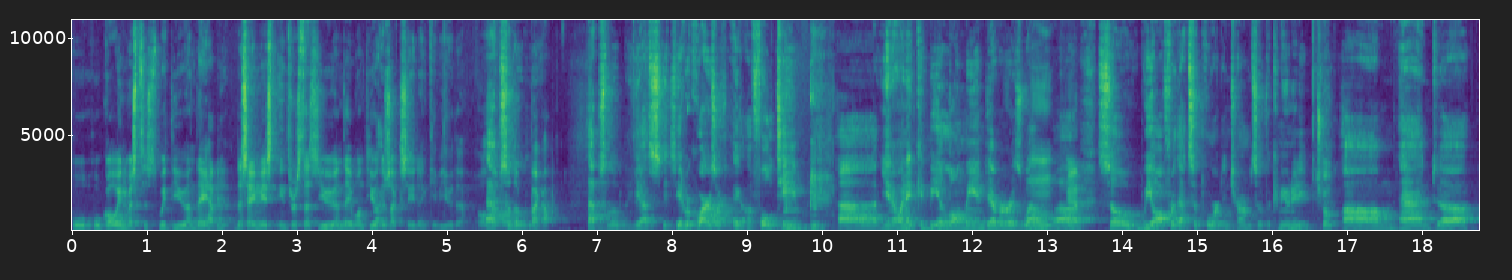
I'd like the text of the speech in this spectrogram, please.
who who co-invests with you, and they have the same interest as you, and they want you to succeed and give you the all, the, all the backup. Absolutely, yes. It, it requires a, a full team, uh, you know, and it could be a lonely endeavor as well. uh, yeah. So we offer that support in terms of the community, Sure. um, and uh,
